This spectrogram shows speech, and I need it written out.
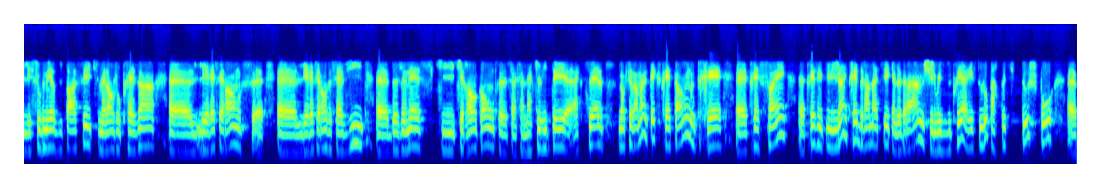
Les, souvenirs du passé qui se mélangent au présent, euh, les références, euh, euh, les références de sa vie de jeunesse qui, qui rencontre sa, maturité actuelle. Donc c'est vraiment un texte très tendre, très très fin, très intelligent et très dramatique. Le drame chez Louise Dupré arrive toujours par petites touches pour, euh,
